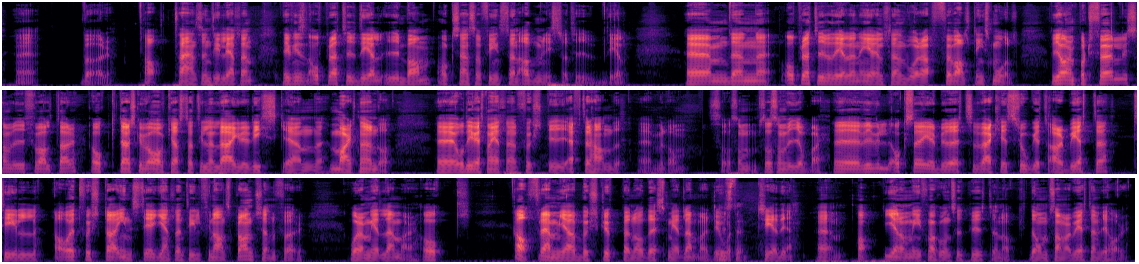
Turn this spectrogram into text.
bör ja, ta hänsyn till egentligen. Det finns en operativ del i BAM och sen så finns det en administrativ del. Ehm, den operativa delen är egentligen våra förvaltningsmål. Vi har en portfölj som vi förvaltar och där ska vi avkasta till en lägre risk än marknaden då. Eh, och det vet man egentligen först i efterhand eh, med dem. Så som, så som vi jobbar. Eh, vi vill också erbjuda ett verklighetstroget arbete till, ja, och ett första insteg egentligen till finansbranschen för våra medlemmar och ja, främja börsgruppen och dess medlemmar. Det är Just vårt tredje. Ehm, ja, genom informationsutbyten och de samarbeten vi har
